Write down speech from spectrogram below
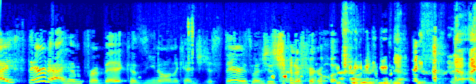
I stared at him for a bit because, you know, the Kenji just stares when she's trying to figure out what's going on. yeah, yeah. I,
